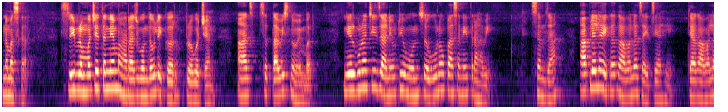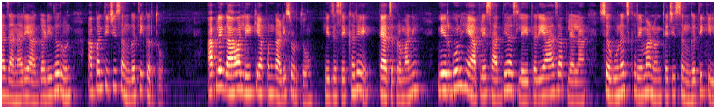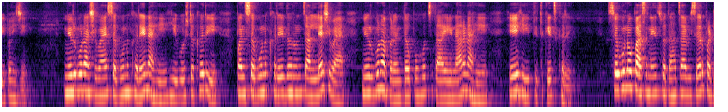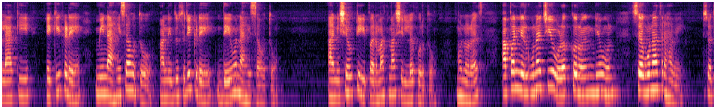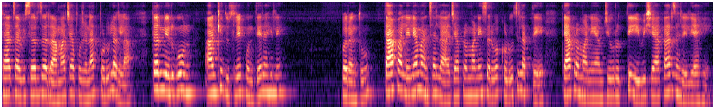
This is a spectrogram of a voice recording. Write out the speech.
नमस्कार. श्री ब्रह्मचैतन्य महाराज गोंदवलेकर प्रवचन. आज सत्तावीस नोव्हेंबर. निर्गुणाची जाणीव ठेवून सगुण उपासनेत राहावे. समजा आपल्याला एका गावाला जायचे आहे. त्या गावाला जाणारी आगगाडी धरून आपण तिची संगती करतो. आपले गाव आले की आपण गाडी सोडतो. हे जसे खरे त्याचप्रमाणे निर्गुण हे आपले साध्य असले तरी आज आपल्याला सगुणच खरे मानून त्याची संगती केली पाहिजे. निर्गुणाशिवाय सगुण खरे नाही ही गोष्ट खरी. पण सगुण खरे धरून चालल्याशिवाय निर्गुणापर्यंत पोहोचता येणार नाही. हेही तितकेच खरे. सगुणोपासनेत स्वतःचा विसर पडला की एकीकडे मी नाहीसा होतो आणि दुसरीकडे देव नाहीसा होतो. आणि शेवटी परमात्मा शिल्लक उरतो. म्हणूनच आपण निर्गुणाची ओळख करून घेऊन सगुणात राहावे. स्वतःचा विसर जर रामाच्या पूजनात पडू लागला तर निर्गुण आणखी दुसरे कोणते राहिले? परंतु ताप आलेल्या माणसाला ज्याप्रमाणे सर्व कडूच लागते त्याप्रमाणे आमची वृत्ती विषयाकार झालेली आहे.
